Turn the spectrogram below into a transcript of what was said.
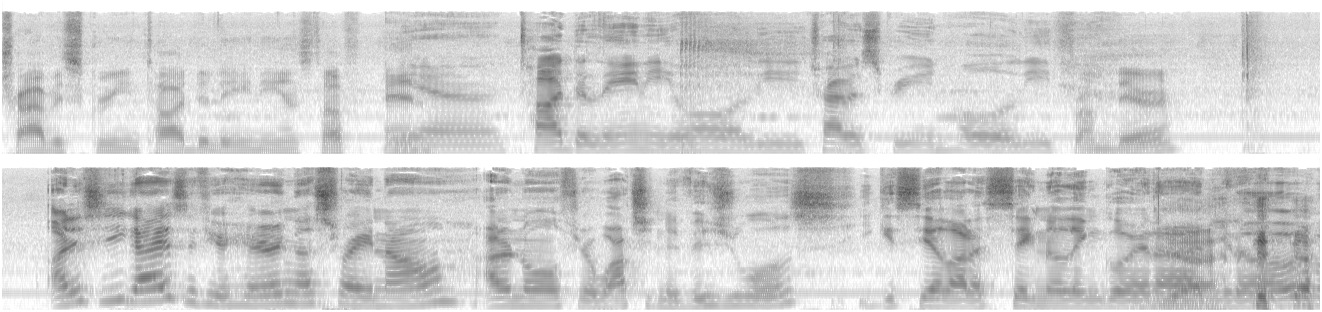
Travis Greene, Todd Dulaney and stuff and yeah. Todd Dulaney, holy. Travis Greene, holy. from there, Honestly, guys, if you're hearing us right now, I don't know if you're watching the visuals. You can see a lot of signaling going Yeah. on, you know, but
